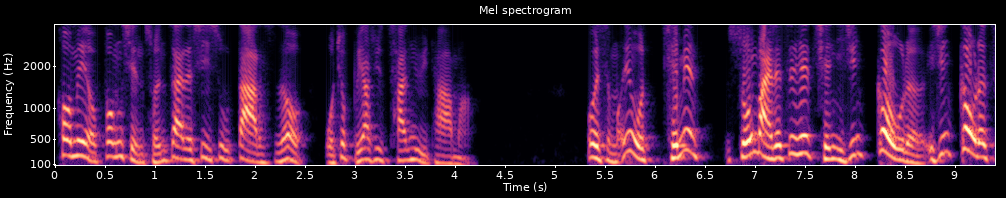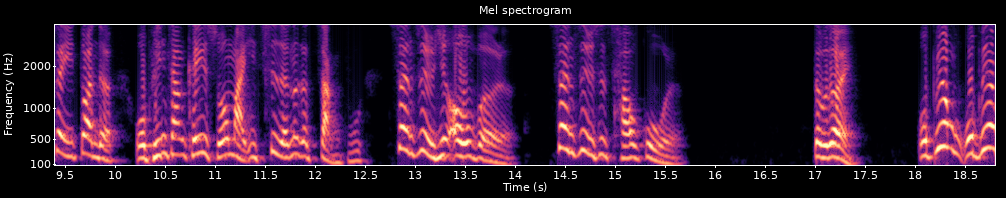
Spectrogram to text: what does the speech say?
后面有风险存在的系数大的时候，我就不要去参与它嘛。为什么？因为我前面所买的这些钱已经够了，已经够了这一段的，我平常可以所买一次的那个涨幅，甚至已经 over 了，甚至于是超过了，对不对？我不用，我不要，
